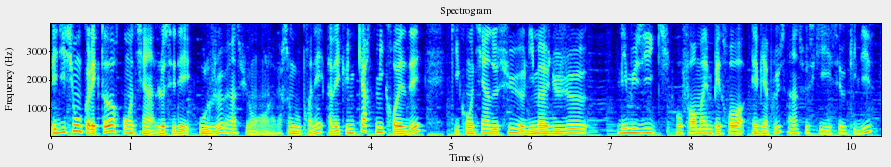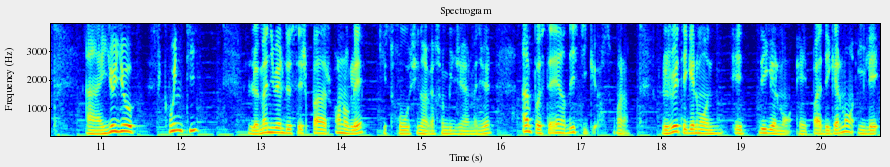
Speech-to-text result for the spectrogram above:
L'édition collector contient le CD ou le jeu, hein, suivant la version que vous prenez, avec une carte micro SD qui contient dessus l'image du jeu, les musiques au format MP3 et bien plus, hein, c'est eux qui le disent, un yo-yo Squinty le manuel de sèche-page en anglais, qui se trouve aussi dans la version budget le manuel, un poster, des stickers. Voilà. Le jeu est également, est également, et pas d'également, il est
